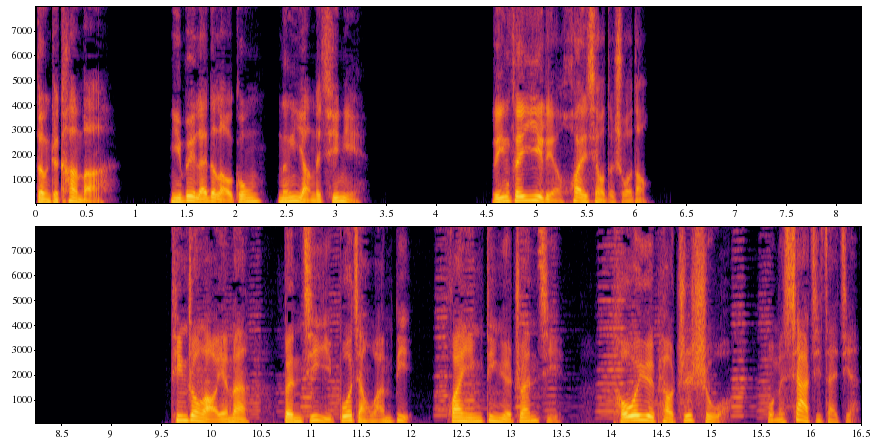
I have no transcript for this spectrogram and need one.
等着看吧。”你未来的老公能养得起你？林飞一脸坏笑的说道。听众老爷们，本集已播讲完毕，欢迎订阅专辑，投喂月票支持我，我们下集再见。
